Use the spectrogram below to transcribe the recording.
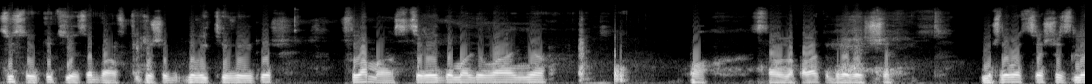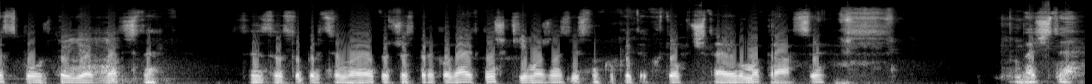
Звісно, тут є забавки, дуже великий вибір. Фломастери до малювання. О, стану на палати буде вище. Можливо, це щось для спорту є, бачите. Це за супер ціною. Тут щось перекладають книжки, можна, звісно, купити. Хто читає матраси. Бачите,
